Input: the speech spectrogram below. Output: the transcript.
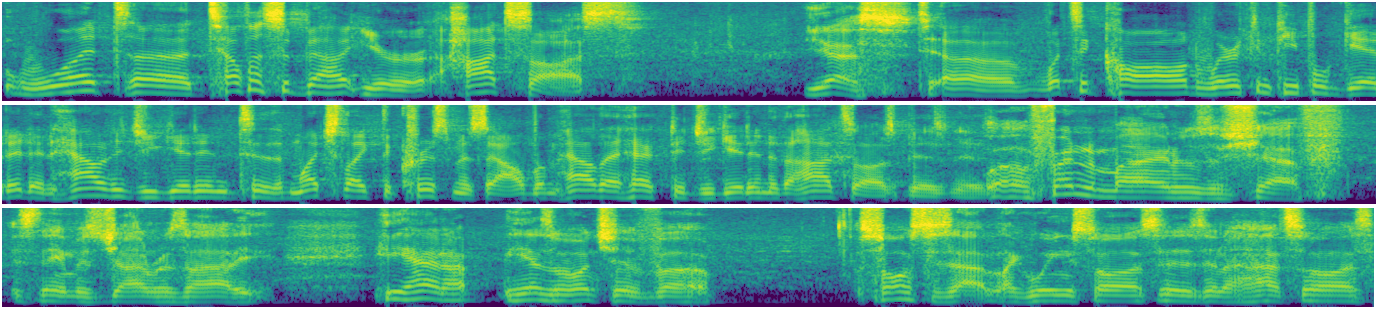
What? Uh, tell us about your hot sauce. Yes. Uh, what's it called? Where can people get it? And how did you get into? Much like the Christmas album, how the heck did you get into the hot sauce business? Well, a friend of mine who's a chef, his name is John Rosati. He had a he has a bunch of uh, sauces out, like wing sauces and a hot sauce,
